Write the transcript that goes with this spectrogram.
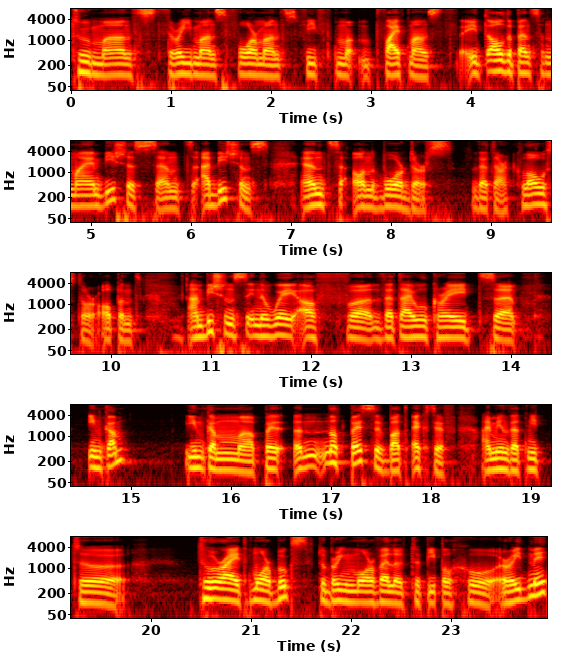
two months, three months, four months, fifth, five months. It all depends on my ambitions and ambitions and on borders that are closed or opened. Ambitions in a way of uh, that I will create uh, income, income uh, uh not passive but active. I mean that need to to write more books, to bring more value to people who read me,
